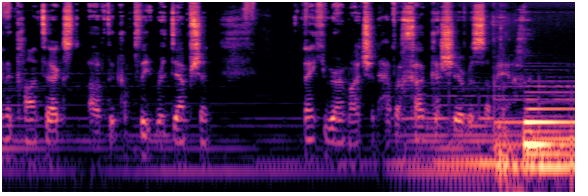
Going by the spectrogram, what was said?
in the context of the complete redemption. Thank you very much and have a Chag Kasher V'Sameach.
